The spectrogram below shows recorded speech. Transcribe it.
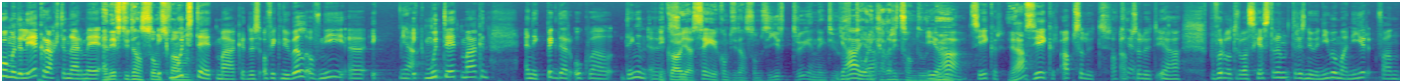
komen de leerkrachten naar mij. En, en heeft u dan soms ik van... moet tijd maken. Dus of ik nu wil of niet, uh, ik, ja. ik moet tijd maken. En ik pik daar ook wel dingen uit. Ik wou juist zeggen, komt u dan soms hier terug en denkt u, ja, ja. ik ga er iets aan doen Ja, nu. zeker. Ja? Zeker, absoluut. Okay. absoluut ja. Bijvoorbeeld, er was gisteren, er is nu een nieuwe manier van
